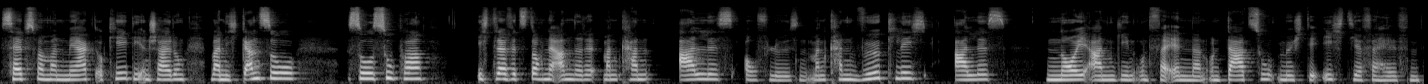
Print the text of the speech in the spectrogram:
selbst wenn man merkt, okay, die Entscheidung war nicht ganz so, so super, ich treffe jetzt doch eine andere, man kann alles auflösen. Man kann wirklich alles neu angehen und verändern. Und dazu möchte ich dir verhelfen.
